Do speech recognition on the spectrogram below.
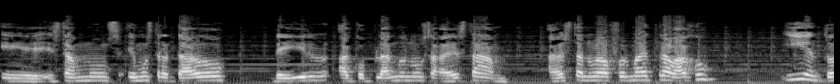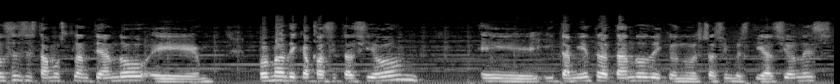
eh, estamos, hemos tratado de ir acoplándonos a esta, a esta nueva forma de trabajo y entonces estamos planteando eh, formas de capacitación, eh, y también tratando de que nuestras investigaciones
